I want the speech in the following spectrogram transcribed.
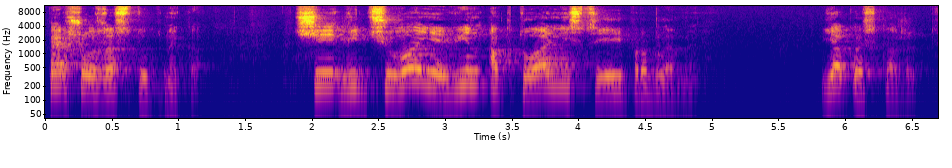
першого заступника, чи відчуває він актуальність цієї проблеми? Як ви скажете?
